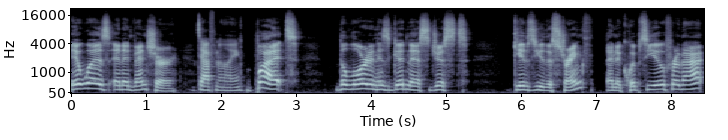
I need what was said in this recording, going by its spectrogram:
it was an adventure. Definitely. But the Lord and His goodness just gives you the strength and equips you for that.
